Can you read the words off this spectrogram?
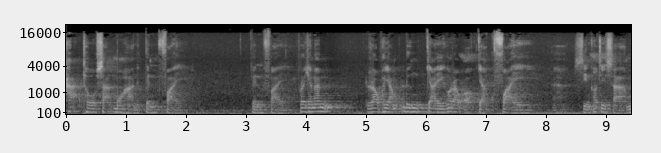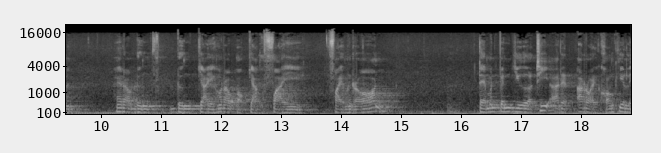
คะโทสะโมหะนี่เป็นไฟ เป็นไฟ เพราะฉะนั้นเราพยายามดึงใจของเราออกจากไฟสินข้อที่สามนะให้เราดึงดึงใจของเราออกจากไฟ ไฟมันร้อน แต่มันเป็นเหยื่อที่อร่อยอร่อยของกิเล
